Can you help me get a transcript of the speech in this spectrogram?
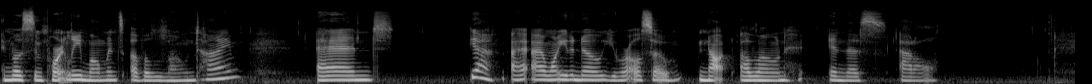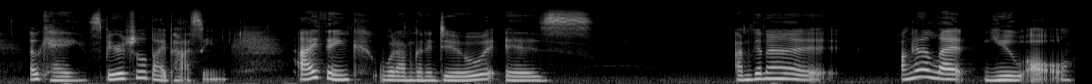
and most importantly, moments of alone time. And yeah, I, I want you to know you are also not alone in this at all. Okay, spiritual bypassing. I think what I'm going to do is I'm going to I'm going to let you all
